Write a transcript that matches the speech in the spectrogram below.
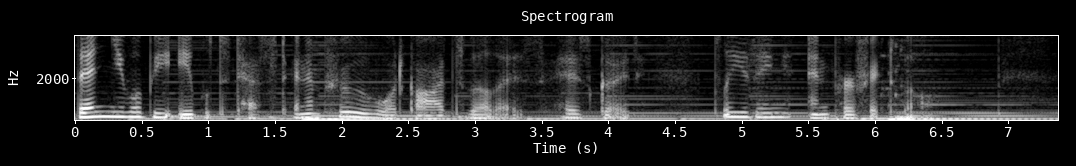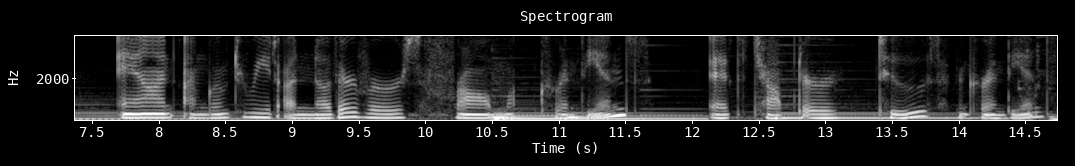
Then you will be able to test and improve what God's will is, His good, pleasing, and perfect will. And I'm going to read another verse from Corinthians. It's chapter 2, 2 Corinthians.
